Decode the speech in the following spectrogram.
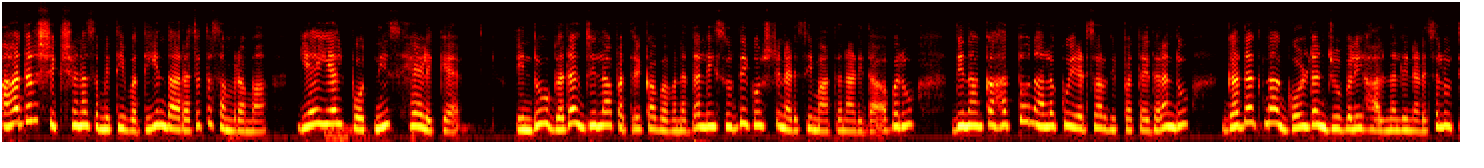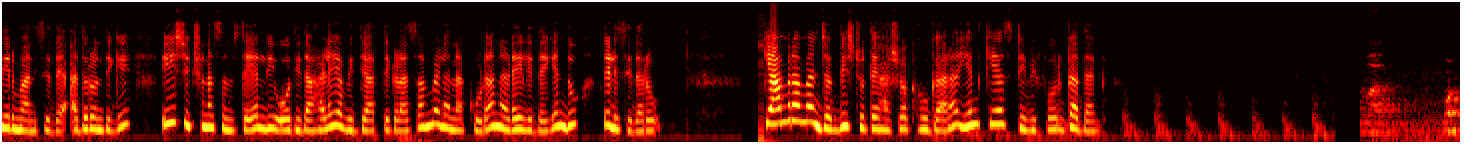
ಆದರ್ಶ್ ಶಿಕ್ಷಣ ಸಮಿತಿ ವತಿಯಿಂದ ರಜತ ಸಂಭ್ರಮ, ಎಎಲ್ ಪೋತ್ನೀಸ್ ಹೇಳಿಕೆ. ಇಂದು ಗದಗ್ ಜಿಲ್ಲಾ ಪತ್ರಿಕಾ ಭವನದಲ್ಲಿ ಸುದ್ದಿಗೋಷ್ಠಿ ನಡೆಸಿ ಮಾತನಾಡಿದ ಅವರು, ದಿನಾಂಕ ಹತ್ತು ನಾಲ್ಕು ಎರಡ್ ಸಾವಿರದ ಇಪ್ಪತ್ತೈದರಂದು ಗದಗ್ನ ಗೋಲ್ಡನ್ ಜೂಬಲಿ ಹಾಲ್ನಲ್ಲಿ ನಡೆಸಲು ತೀರ್ಮಾನಿಸಿದೆ. ಅದರೊಂದಿಗೆ ಈ ಶಿಕ್ಷಣ ಸಂಸ್ಥೆಯಲ್ಲಿ ಓದಿದ ಹಳೆಯ ವಿದ್ಯಾರ್ಥಿಗಳ ಸಮ್ಮೇಳನ ಕೂಡ ನಡೆಯಲಿದೆ ಎಂದು ತಿಳಿಸಿದರು. ಕ್ಯಾಮರಾಮನ್ ಜಗದೀಶ್ ಜೊತೆ Ashok Hugara, NKS TV for Gadag. ಮೊಟ್ಟ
